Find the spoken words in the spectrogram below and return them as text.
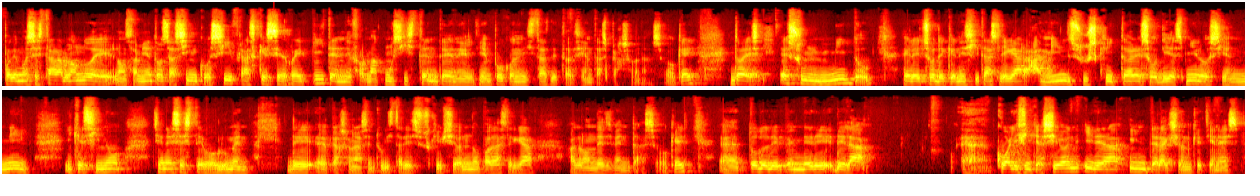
Podemos estar hablando de lanzamientos a cinco cifras que se repiten de forma consistente en el tiempo con listas de 300 personas. ¿ok? Entonces, es un mito el hecho de que necesitas llegar a mil suscriptores o 10.000 o 100.000 y que si no tienes este volumen de eh, personas en tu lista de suscripción, no podrás llegar a grandes ventas. ¿okay? Eh, todo depende de, la eh, cualificación y de la interacción que tienes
